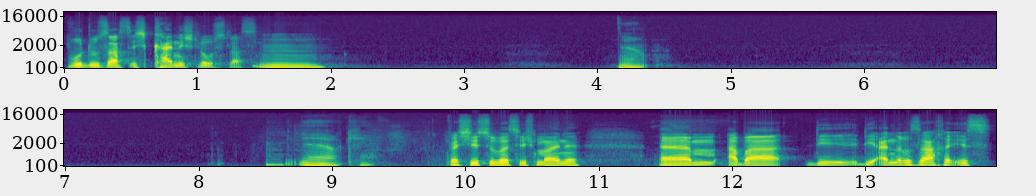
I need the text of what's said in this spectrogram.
wo du sagst, ich kann nicht loslassen. Ja. Ja, okay. Verstehst du, was ich meine? Ähm, aber die, die andere Sache ist,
